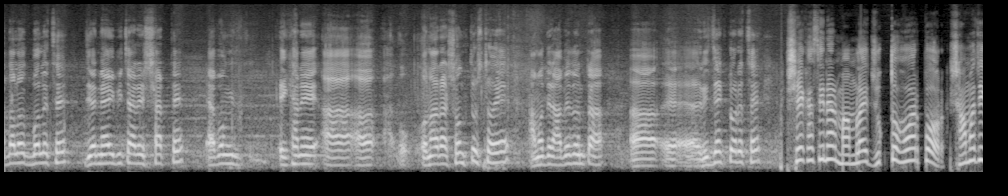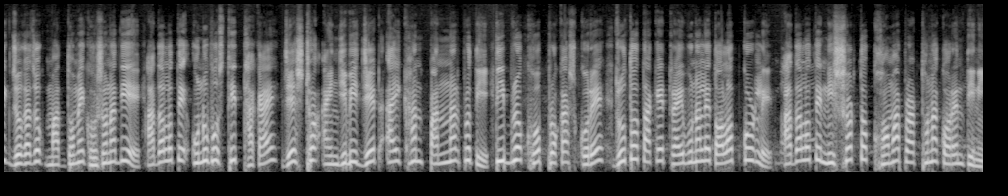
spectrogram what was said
আদালত বলেছে যে ন্যায় বিচারের স্বার্থে এবং এখানে ওনারা সন্তুষ্ট হয়ে আমাদের আবেদনটা রিজেক্ট করেছে। শেখ হাসিনার মামলায় যুক্ত হওয়ার পর সামাজিক যোগাযোগ মাধ্যমে ঘোষণা দিয়ে আদালতে অনুপস্থিত থাকায় জ্যেষ্ঠ আইনজীবী জেট আই খান পান্নার প্রতি তীব্র ক্ষোভ প্রকাশ করে দ্রুত তাকে ট্রাইব্যুনালে তলব করলে আদালতে নিঃশর্ত ক্ষমা প্রার্থনা করেন তিনি।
